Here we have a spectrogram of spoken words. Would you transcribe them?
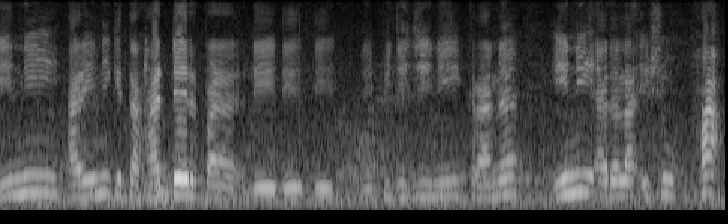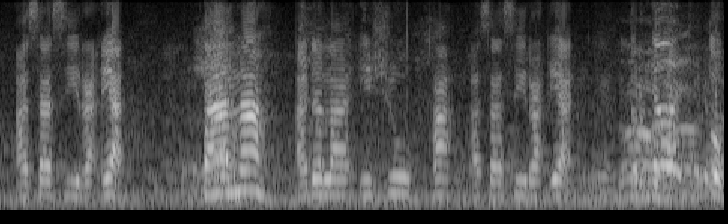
ini hari ini kita hadir pada di di di, di PTG ini kerana ini adalah isu hak asasi rakyat. Tanah adalah isu hak asasi rakyat. Termaktub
